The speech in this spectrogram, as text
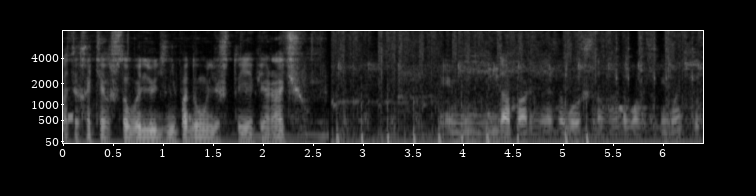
А ты хотел, чтобы люди не подумали, что я пирачу? Да, парни, я забыл, что надо вам снимать тут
